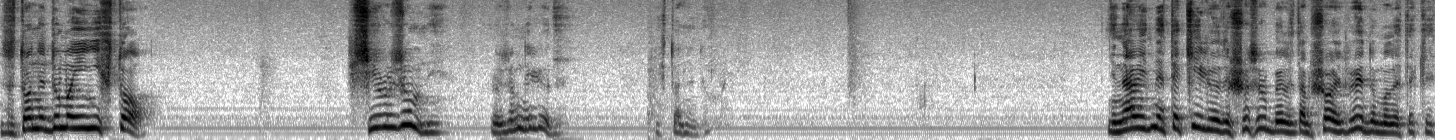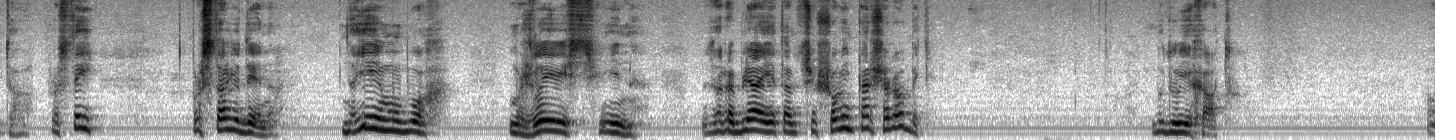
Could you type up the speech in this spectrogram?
Зато не думає ніхто. Всі розумні, розумні люди. Ніхто не думає. І навіть не такі люди, що зробили там щось, видумали таке того. Простий, проста людина. Дає йому Бог можливість, він заробляє там. Що, що він перше робить? Будує хату. От.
